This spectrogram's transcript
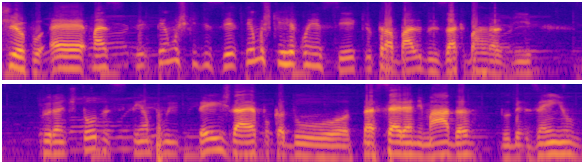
tipo, é, mas temos que dizer, temos que reconhecer que o trabalho do Isaac Bardavi durante todo esse tempo, desde a época do, da série animada, do desenho,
